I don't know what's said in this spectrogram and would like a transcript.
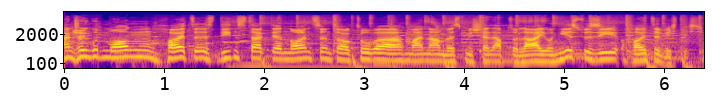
Einen schönen guten Morgen. Heute ist Dienstag, der 19. Oktober. Mein Name ist Michel Abdullahi und hier ist für Sie heute wichtig.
